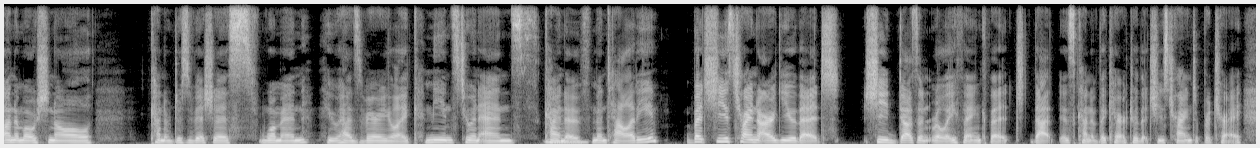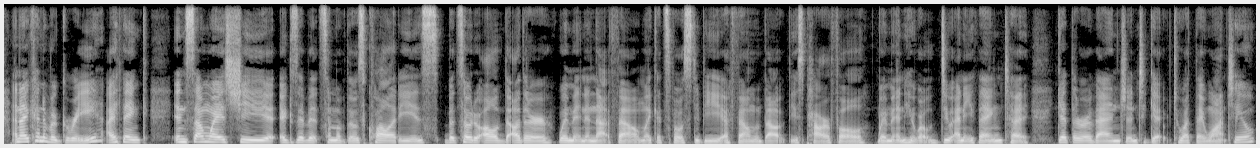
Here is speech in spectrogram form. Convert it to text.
unemotional, kind of just vicious woman who has very like means to an ends kind of mm. mentality. But she's trying to argue that she doesn't really think that that is kind of the character that she's trying to portray. And I kind of agree. I think in some ways she exhibits some of those qualities, but so do all of the other women in that film. Like it's supposed to be a film about these powerful women who will do anything to get their revenge and to get to what they want to.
